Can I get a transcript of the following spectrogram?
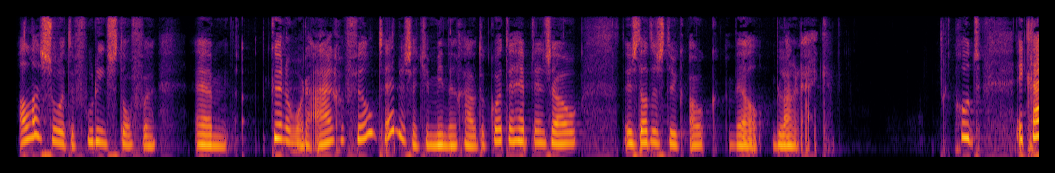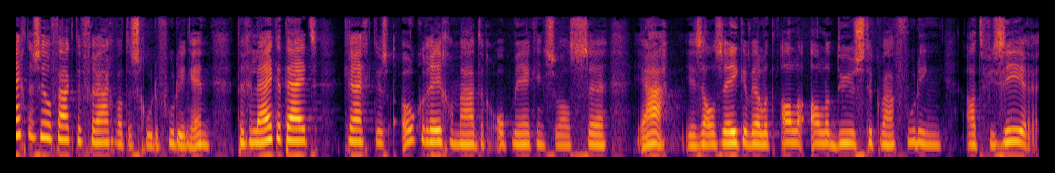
alle soorten voedingsstoffen um, kunnen worden aangevuld. Hè? Dus dat je minder gauw tekorten hebt en zo. Dus dat is natuurlijk ook wel belangrijk. Goed, ik krijg dus heel vaak de vraag wat is goede voeding? En tegelijkertijd krijg ik dus ook regelmatig opmerkingen zoals, uh, ja, je zal zeker wel het aller, allerduurste qua voeding adviseren.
